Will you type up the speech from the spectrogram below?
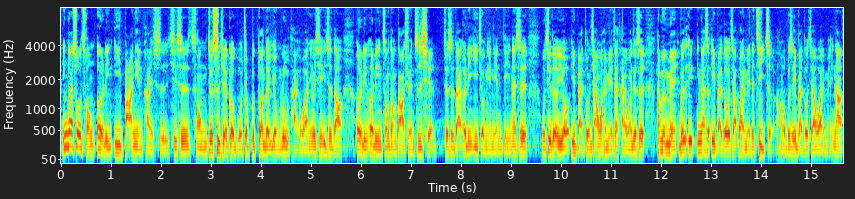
应该说从二零一八年开始，其实从就世界各国就不断的涌入台湾，尤其一直到二零二零总统大选之前，就是在二零一九年年底，那是我记得有一百多家外媒在台湾，就是他们每不是应该是一百多家外媒的记者，然后不是一百多家外媒，那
